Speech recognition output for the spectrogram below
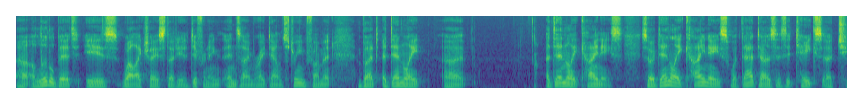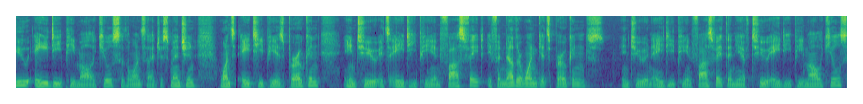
uh, a little bit. Is well, actually, I studied a different en- enzyme right downstream from it, but adenylate uh, adenylate kinase. So adenylate kinase, what that does is it takes uh, two ADP molecules, so the ones that I just mentioned. Once ATP is broken into its ADP and phosphate, if another one gets broken into an ADP and phosphate, then you have two ADP molecules,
